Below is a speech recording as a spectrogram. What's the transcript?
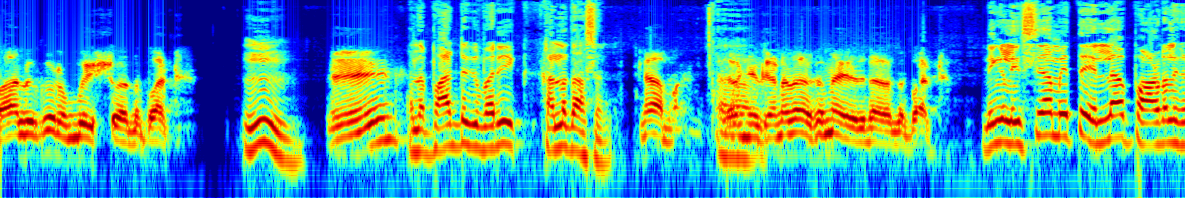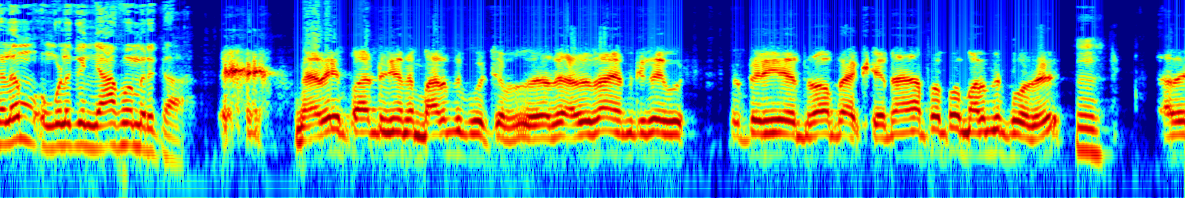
பாலுக்கும் ரொம்ப இஷ்டம் அந்த பாட்டு? அந்த பாட்டுக்கு வரி கண்ணதாசன். ஆமா. கவிஞர் கண்ணதாசன் தான் எழுதினார் அந்த பாட்டு. நீங்கள் இஸ்லாமியத்த எல்லா பாடல்களும் உங்களுக்கு ஞாபகம் இருக்கா? நிறைய பாட்டுங்க மறந்து போச்சு. அது அதுதான் எனக்கு பெரிய டிராபேக் ஏன்னா அப்பப்போ மறந்து போகுது. அது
